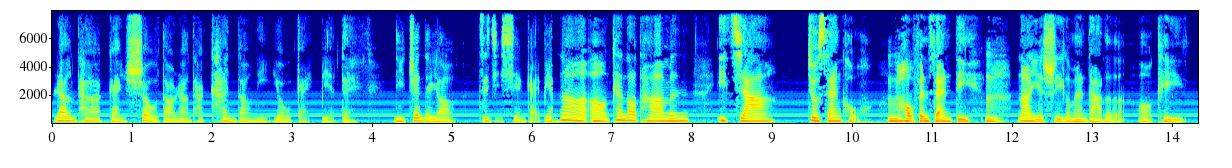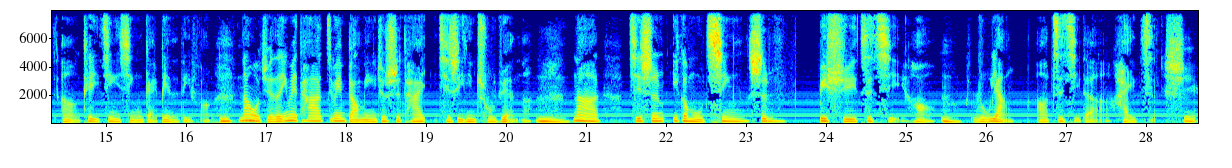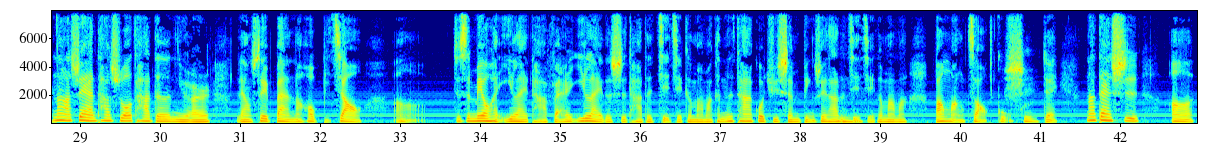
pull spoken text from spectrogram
让他感受到，让他看到你有改变。对，你真的要自己先改变。那嗯、呃，看到他们一家就三口，嗯、然后分三地，嗯，那也是一个蛮大的呃，可以嗯、呃，可以进行改变的地方。嗯，那我觉得，因为他这边表明就是他其实已经出院了。嗯，那其实一个母亲是必须自己哈，嗯，乳养。啊、呃，自己的孩子是。那虽然他说他的女儿两岁半，然后比较呃，就是没有很依赖他，反而依赖的是他的姐姐跟妈妈。可能是他过去生病，所以他的姐姐跟妈妈帮忙照顾。是对。那但是呃，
